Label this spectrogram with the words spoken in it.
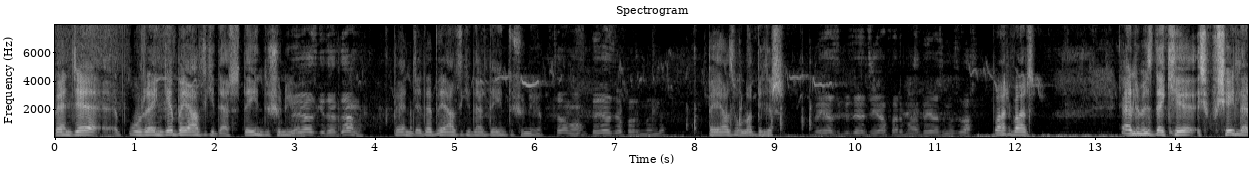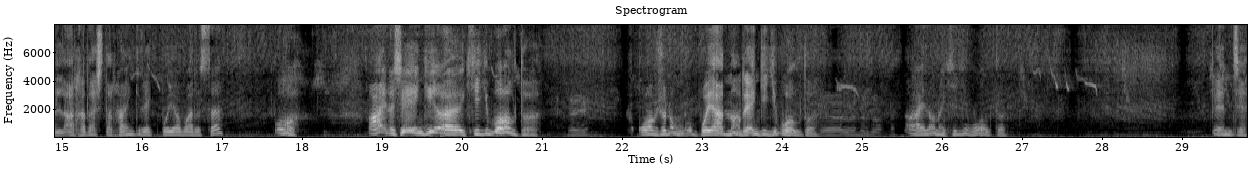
bence bu renge beyaz gider deyin düşünüyorum. Beyaz gider değil mi? Bence de beyaz gider deyin düşünüyorum. Tamam beyaz yaparım ben de. Beyaz olabilir. Beyazı güzelce yaparım ha beyazımız var. Var var. Elimizdeki şeylerle arkadaşlar hangi renk boya varsa o. Aynı şeyin gi- iki gibi oldu. Neyi? Komşunun boyanın rengi gibi oldu. He onunki gibi oldu. Bence.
